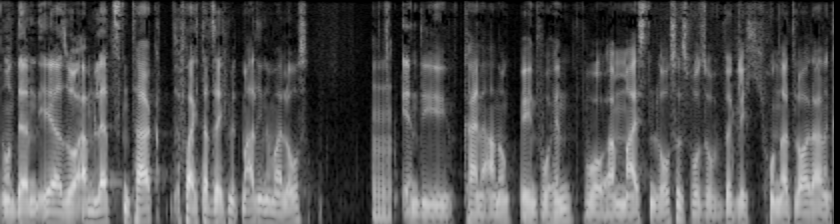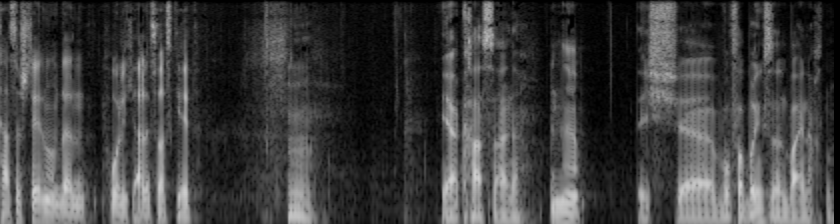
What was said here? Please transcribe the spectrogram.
Und dann eher so am letzten Tag fahre ich tatsächlich mit Martin immer los. In die, keine Ahnung, irgendwo hin, wo am meisten los ist, wo so wirklich 100 Leute an der Kasse stehen und dann hole ich alles, was geht. Ja, krass, Alter. Ja. Ich, äh, wo verbringst du denn Weihnachten?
